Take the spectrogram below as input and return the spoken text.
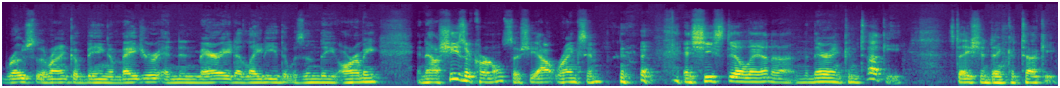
rose to the rank of being a major and then married a lady that was in the army, and now she's a colonel, so she outranks him, and she's still in, uh, and they're in Kentucky, stationed in Kentucky.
